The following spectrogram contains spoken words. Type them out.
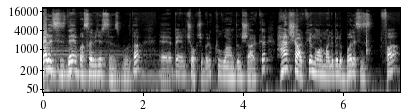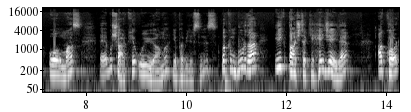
Baresiz'de basabilirsiniz burada. Ee, benim çokça böyle kullandığım şarkı. Her şarkıya normalde böyle baresiz fa olmaz. Ee, bu şarkıya uyuyor ama yapabilirsiniz. Bakın burada ilk baştaki hece ile akor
